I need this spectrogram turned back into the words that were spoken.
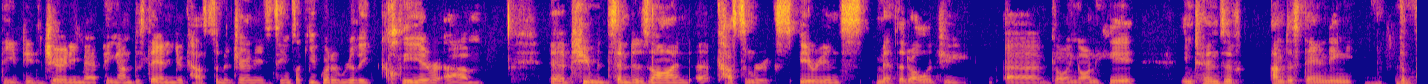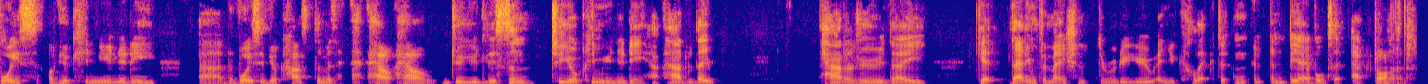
the, the journey mapping, understanding your customer journeys. It seems like you've got a really clear um, uh, human centered design, uh, customer experience methodology uh, going on here. In terms of understanding the voice of your community, uh, the voice of your customers, how, how do you listen to your community? How, how do they how do they get that information through to you and you collect it and, and, and be able to act on it?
